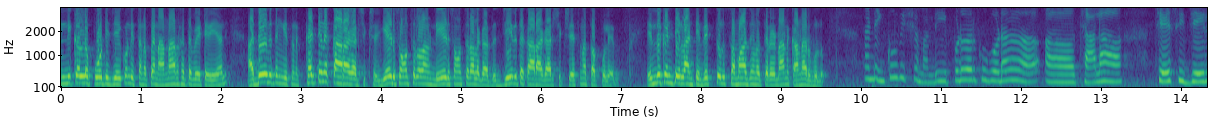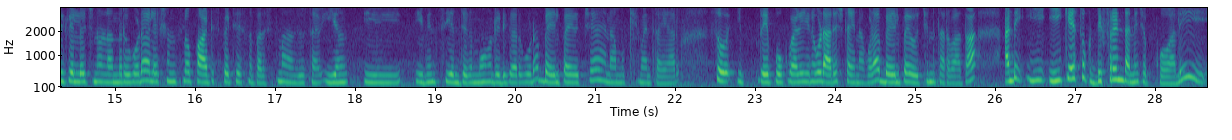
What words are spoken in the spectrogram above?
ఎన్నికల్లో పోటీ చేయకుండా ఇతనిపైన అనర్హత పెట్టేయాలి అదేవిధంగా ఇతను కఠిన కారాగార శిక్ష ఏడు సంవత్సరాల నుండి ఏడు సంవత్సరాలు కాదు జీవిత కారాగార శిక్ష వేసినా తప్పులేదు ఎందుకంటే ఇలాంటి వ్యక్తులు సమాజంలో తిరగడానికి అనర్హులు. అండ్ ఇంకో విషయం అండి ఇప్పటి వరకు కూడా చాలా చేసి జైలుకి వెళ్ళొచ్చిన వాళ్ళందరూ కూడా ఎలక్షన్స్లో పార్టిసిపేట్ చేసిన పరిస్థితి మనం చూసాం. ఈఎం ఈ ఈవెన్ సీఎం జగన్మోహన్ రెడ్డి గారు కూడా బెయిల్పై వచ్చి ఆయన ముఖ్యమంత్రి అయ్యారు. సో ఇప్- రేపు ఒకవేళ ఈయన కూడా అరెస్ట్ అయినా కూడా బెయిల్పై వచ్చిన తర్వాత అంటే ఈ ఈ కేసు ఒక డిఫరెంట్ అని చెప్పుకోవాలి.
